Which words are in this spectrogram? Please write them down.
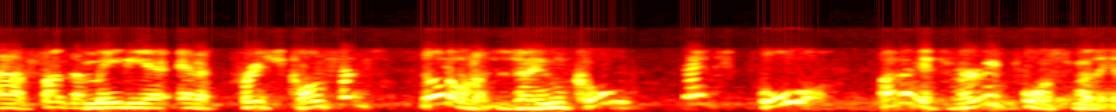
uh, front the media at a press conference, not on a Zoom call. That's poor. I think it's very poor, Smithy.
